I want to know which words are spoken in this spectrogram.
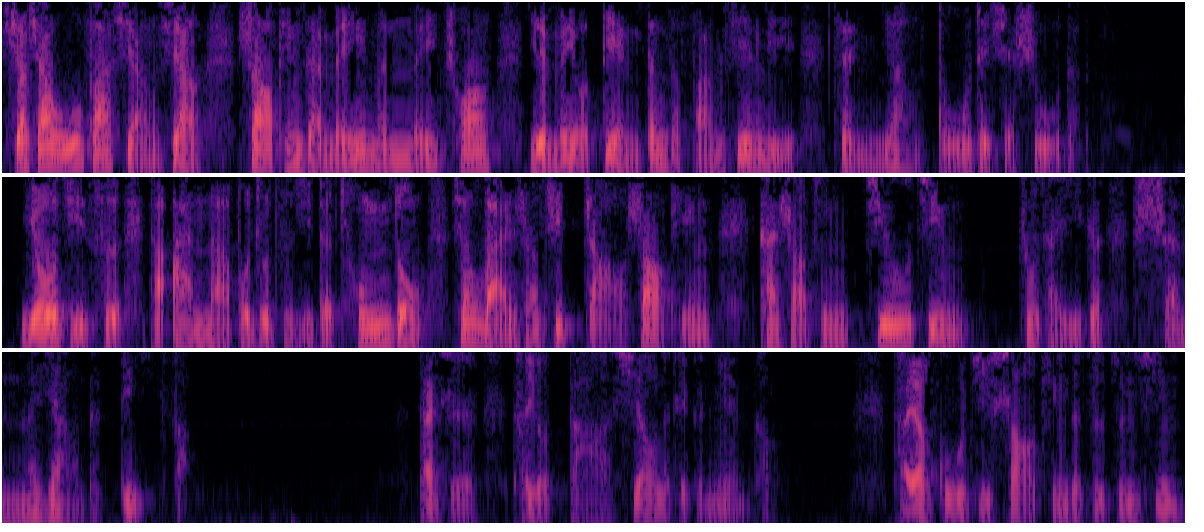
小霞无法想象少平在没门没窗也没有电灯的房间里怎样读这些书的。有几次，他按捺不住自己的冲动，想晚上去找少平，看少平究竟住在一个什么样的地方。但是他又打消了这个念头。他要顾及少平的自尊心，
